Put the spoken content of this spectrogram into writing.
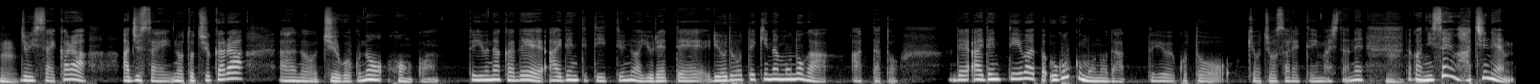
うん。11歳から、あ、10歳の途中から、あの、中国の香港っていう中で、アイデンティティっていうのは揺れて、流動的なものがあったと。で、アイデンティティはやっぱ動くものだということを強調されていましたね。だから2008年、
